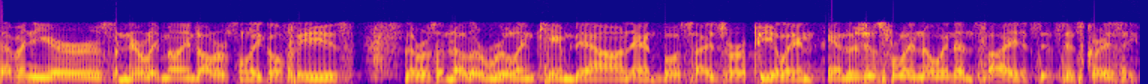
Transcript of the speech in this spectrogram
seven years, nearly a million dollars in legal fees. There was another ruling came down, and both sides are appealing, and there's just really no end in sight. It's, it's, it's crazy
